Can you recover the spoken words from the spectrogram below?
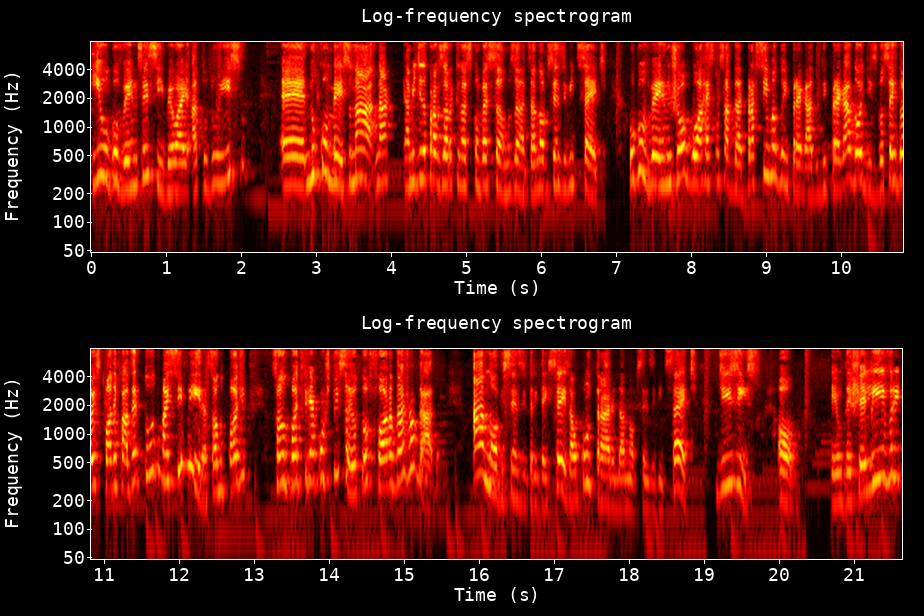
e o governo sensível a, a tudo isso é, no começo, na, na, na, medida provisória que nós conversamos antes, a 927, o governo jogou a responsabilidade para cima do empregado do empregador, diz: vocês dois podem fazer tudo, mas se vira, só não pode, só não pode ferir a Constituição, eu estou fora da jogada. A 936, ao contrário da 927, diz isso. Ó, eu deixei livre,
